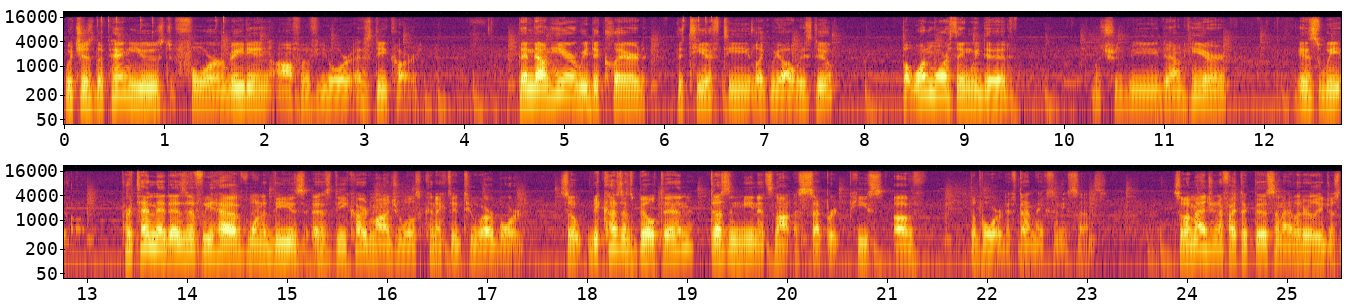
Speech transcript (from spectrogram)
which is the pin used for reading off of your SD card. Then down here, we declared the TFT like we always do. But one more thing we did, which should be down here, is we pretended as if we have one of these SD card modules connected to our board. So because it's built in, doesn't mean it's not a separate piece of the board, if that makes any sense. So imagine if I took this and I literally just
